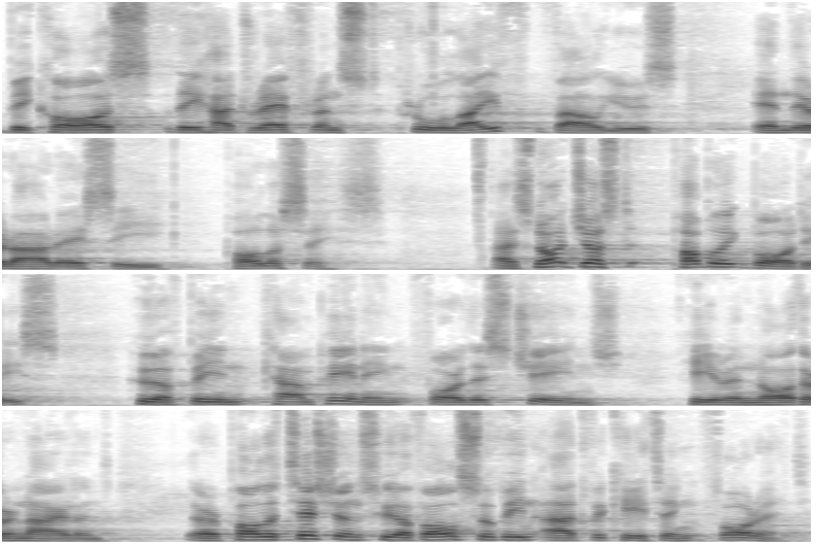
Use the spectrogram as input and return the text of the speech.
because they had referenced pro life values in their RSE policies. And it's not just public bodies who have been campaigning for this change here in Northern Ireland. There are politicians who have also been advocating for it.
